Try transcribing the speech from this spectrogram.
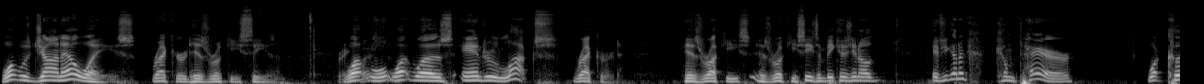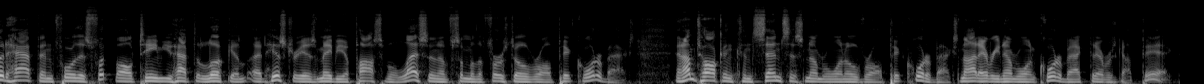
What was John Elway's record his rookie season? Great what question. what was Andrew Luck's record his rookie his rookie season? Because you know, if you're going to c- compare what could happen for this football team, you have to look at, at history as maybe a possible lesson of some of the first overall pick quarterbacks. And I'm talking consensus number one overall pick quarterbacks, not every number one quarterback that ever's got picked.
